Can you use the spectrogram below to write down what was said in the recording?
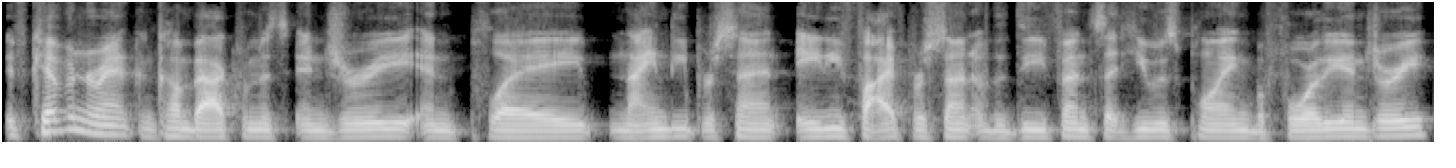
if Kevin Durant can come back from this injury and play 90%, 85% of the defense that he was playing before the injury,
